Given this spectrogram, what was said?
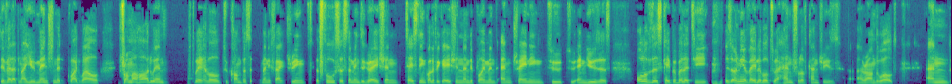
develop. Now, you mentioned it quite well from a hardware and software level to composite manufacturing, the full system integration, testing, qualification, and deployment, and training to to end users. All of this capability is only available to a handful of countries uh, around the world. And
